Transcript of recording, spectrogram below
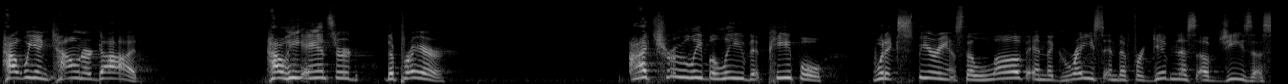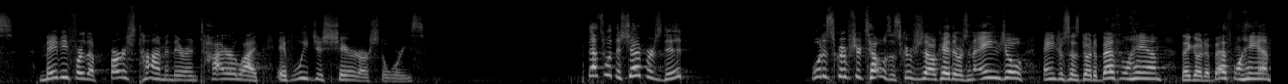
how we encountered God, how he answered the prayer, I truly believe that people would experience the love and the grace and the forgiveness of Jesus, maybe for the first time in their entire life, if we just shared our stories. That's what the shepherds did. What does Scripture tell us? The Scripture says, okay, there was an angel. Angel says, go to Bethlehem. They go to Bethlehem.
